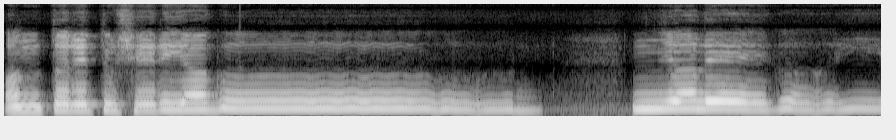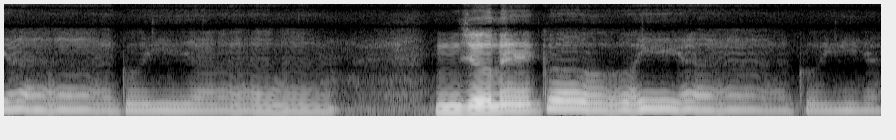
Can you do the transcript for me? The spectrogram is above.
অন্তরে তুষেরি আগুন জলে গইয়া গইয়া জলে গইয়া গইয়া।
